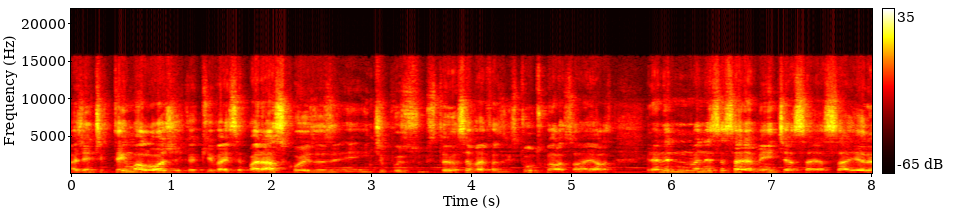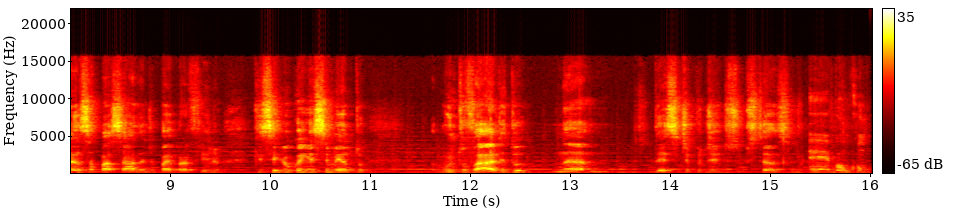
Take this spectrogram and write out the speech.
a gente tem uma lógica que vai separar as coisas em, tipos de substância, vai fazer estudos com relação a elas, e não é, é necessariamente essa, essa herança passada de pai para filho que seria o conhecimento muito válido, né? desse tipo de, de substância. É, bom, com,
